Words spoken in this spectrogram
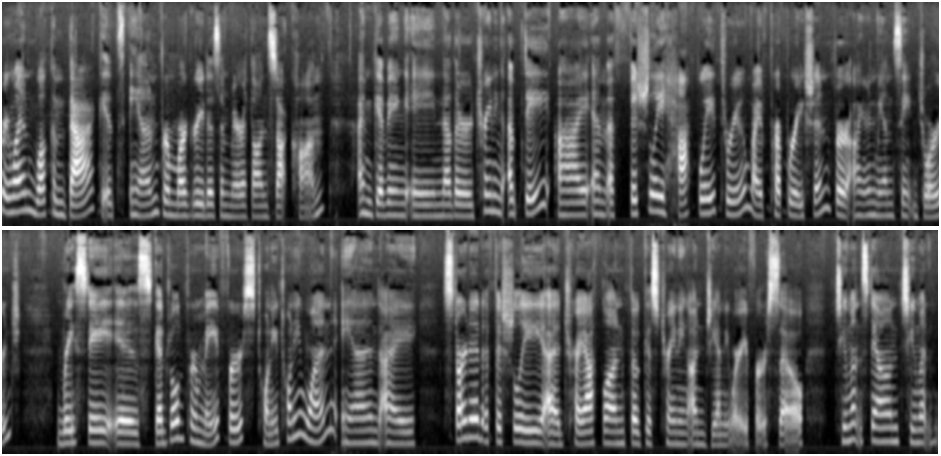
everyone, welcome back. It's Anne from margaritasandmarathons.com. I'm giving another training update. I am officially halfway through my preparation for Ironman St. George. Race day is scheduled for May 1st, 2021, and I started officially a triathlon focused training on January 1st. So, two months down, two, months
